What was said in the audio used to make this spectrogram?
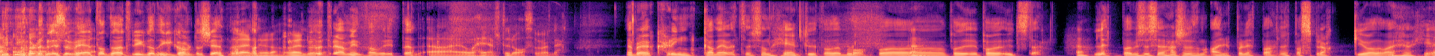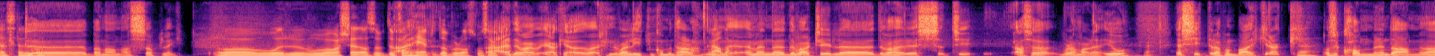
Når du liksom vet at du er trygg og det ikke kommer til å skje noe. Veldig bra. veldig Det tror jeg er min favoritt. Ja. Det er jo helt rå, selvfølgelig. Jeg ble jo klinka ned, vet du, sånn helt ut av det blå på, på, på utested. Ja. Leppa, hvis du ser her, så er det sånn arr på leppa. Leppa sprakk jo, og det var helt det uh, bananas opplegg. Og hvor, hvor hva skjedde? Altså, det får Nei. helt ut av blå, som sagt. Nei, det var, ja, okay, det var, det var en liten kommentar, da. Ja Men, eh, men eh, det var til Det var til, Altså, hvordan var det? Jo, jeg sitter da på en barkrakk, Ja. og så kommer en dame da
